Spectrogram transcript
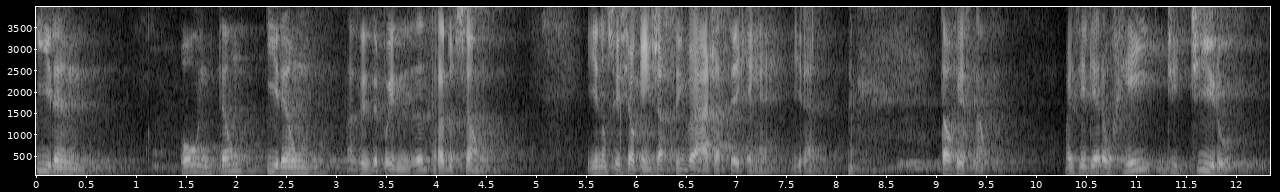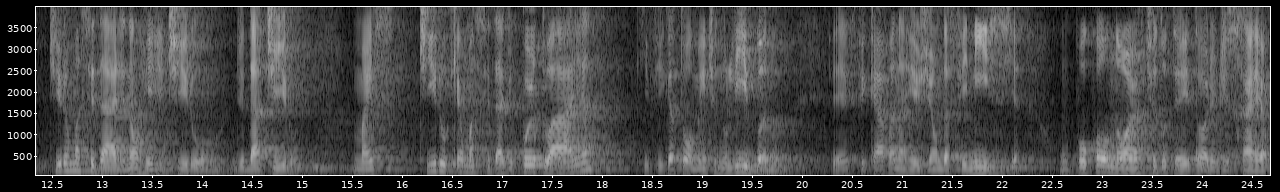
Irã, ou então Irão, às vezes depois da tradução. E não sei se alguém já se ah, já sei quem é Irã. Talvez não. Mas ele era o rei de Tiro. Tiro é uma cidade, não rei de Tiro, de dar tiro, mas Tiro, que é uma cidade portuária que fica atualmente no Líbano, que ficava na região da Fenícia, um pouco ao norte do território de Israel.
